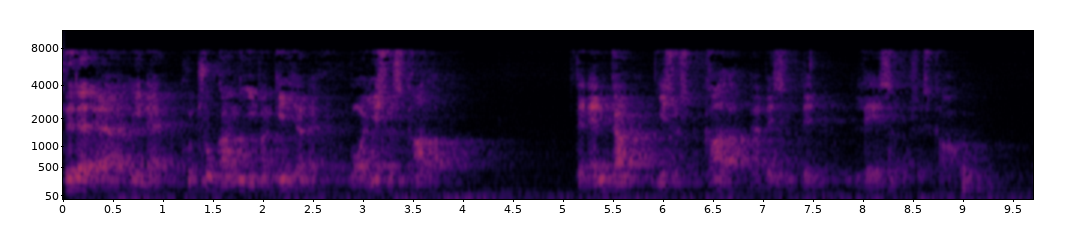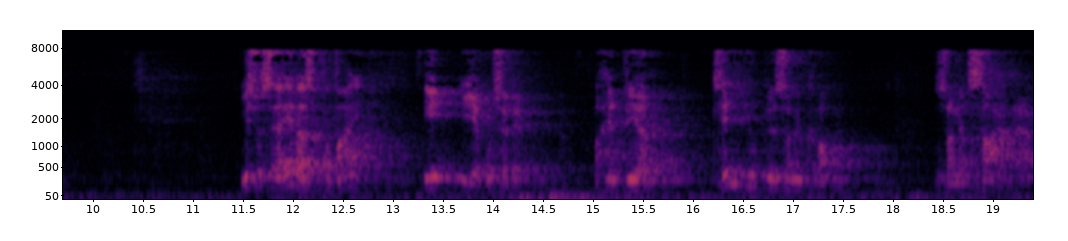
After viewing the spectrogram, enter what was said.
Dette er en af kun to gange i evangelierne, hvor Jesus græder. Den anden gang, Jesus græder, er ved sin ven Lazarus' grav. Jesus er ellers på vej ind i Jerusalem, og han bliver tiljublet som en konge, som en sejrherre.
